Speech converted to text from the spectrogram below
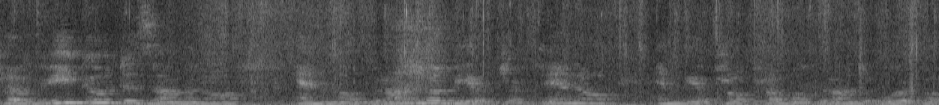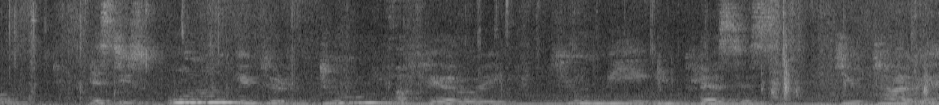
pravigo de Zamenhof en malgranda biogiardeno en mia propra malgranda urbo estis unu inter du aferoi kiu mi impresis tiu tage.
